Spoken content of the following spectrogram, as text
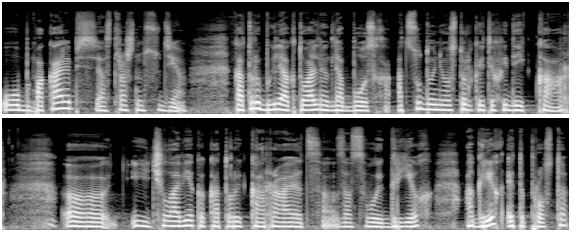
об апокалипсисе, о страшном суде, которые были актуальны для Босха. Отсюда у него столько этих идей кар, э, и человека, который карается за свой грех, а грех — это просто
